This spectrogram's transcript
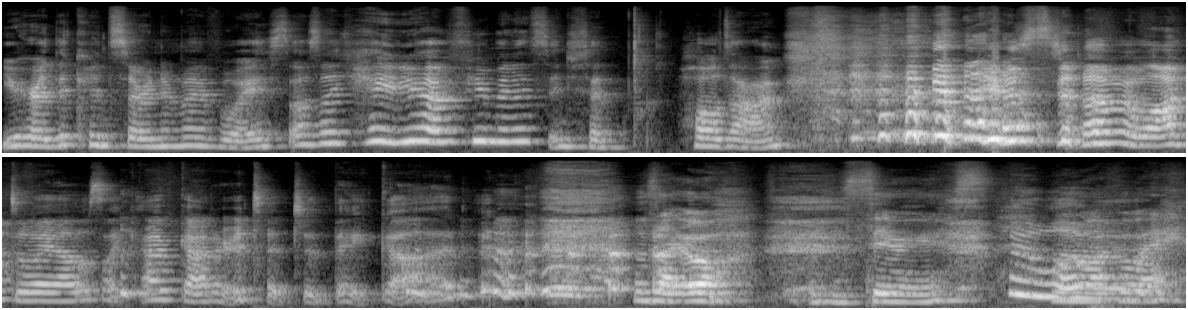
You heard the concern in my voice. I was like, "Hey, do you have a few minutes?" And you said, "Hold on." you stood up and walked away. I was like, "I've got her attention, thank God." I was like, oh, this is serious. I love walk it. away.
